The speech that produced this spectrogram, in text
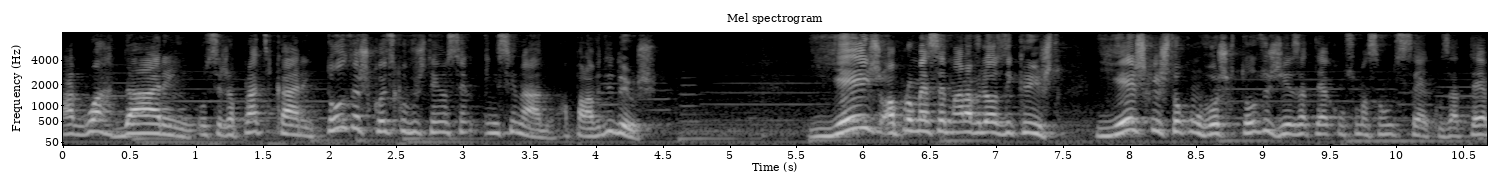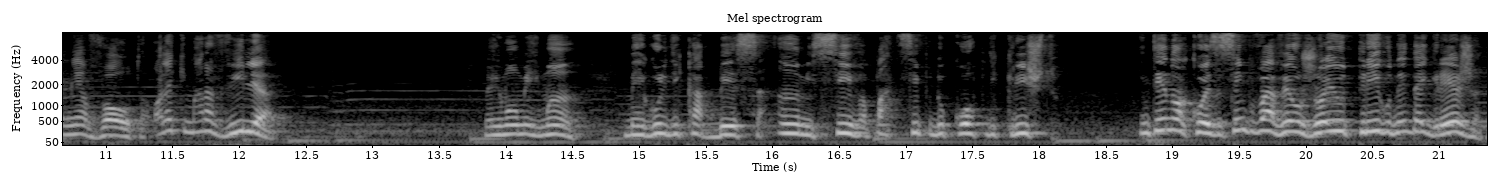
a guardarem, ou seja, praticarem todas as coisas que eu vos tenho ensinado, a palavra de Deus. E eis, a promessa maravilhosa de Cristo. E eis que estou convosco todos os dias até a consumação dos séculos, até a minha volta. Olha que maravilha! Meu irmão, minha irmã, mergulhe de cabeça, ame, sirva, participe do corpo de Cristo. Entenda uma coisa, sempre vai haver o joio e o trigo dentro da igreja.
